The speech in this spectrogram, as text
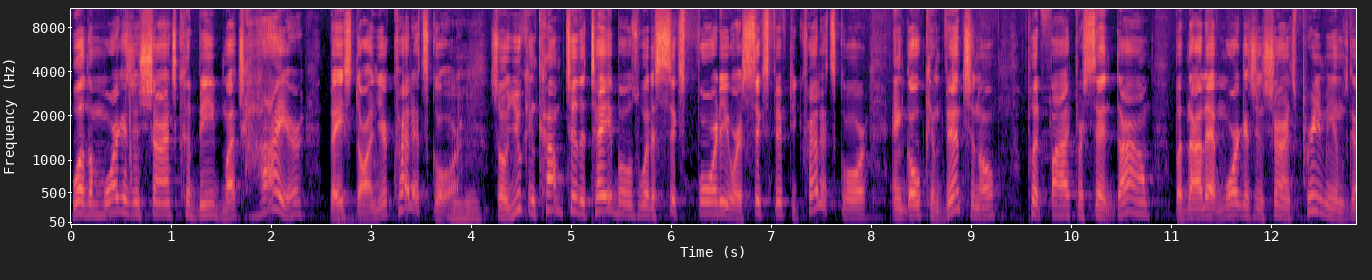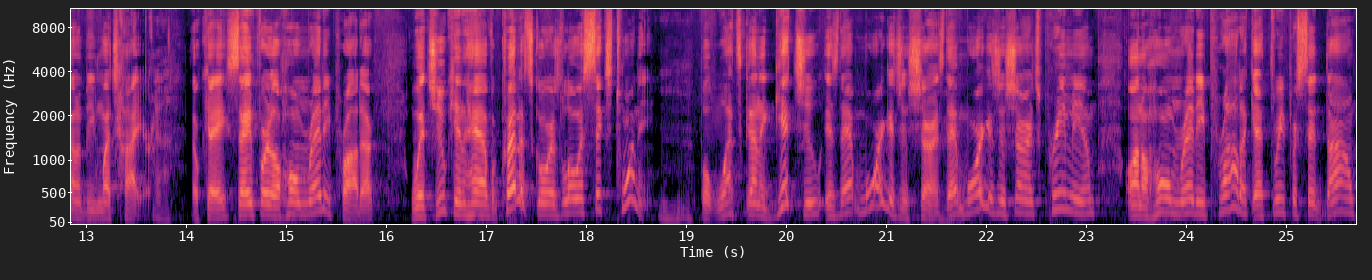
well, the mortgage insurance could be much higher based on your credit score. Mm-hmm. So you can come to the tables with a 640 or a 650 credit score and go conventional, put 5% down, but now that mortgage insurance premium is going to be much higher. Okay, same for the home ready product which you can have a credit score as low as 620. Mm-hmm. But what's going to get you is that mortgage insurance. That mm-hmm. mortgage insurance premium on a home ready product at 3% down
